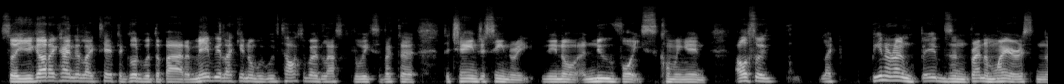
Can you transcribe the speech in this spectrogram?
So you got to kind of like take the good with the bad, and maybe like you know we've talked about the last couple of weeks about the the change of scenery, you know, a new voice coming in. Also, like being around Bibbs and Brendan Myers isn't,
